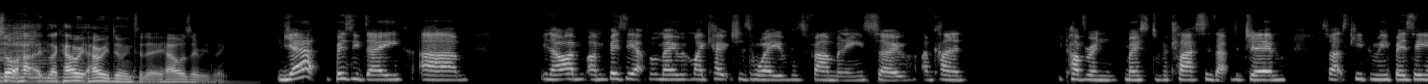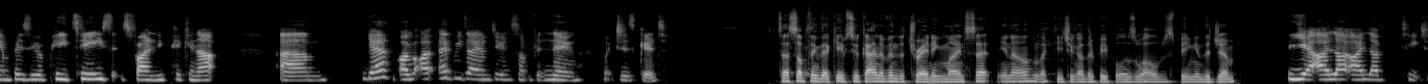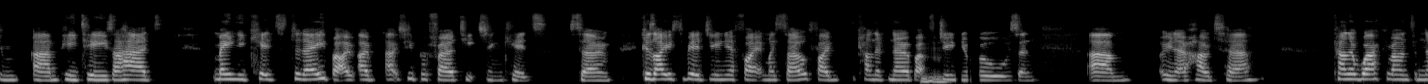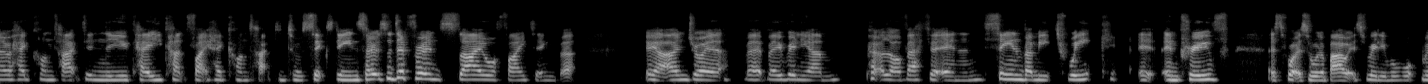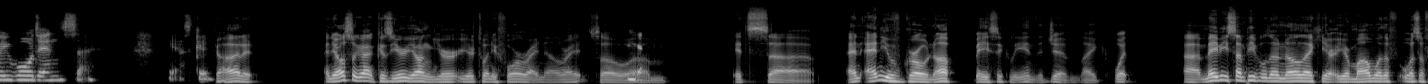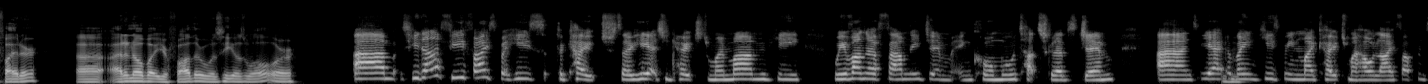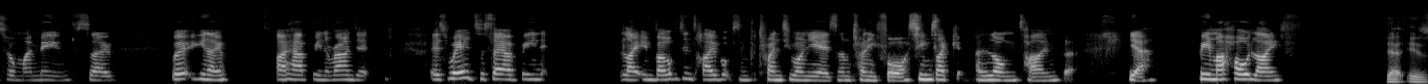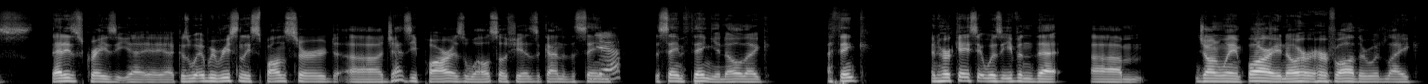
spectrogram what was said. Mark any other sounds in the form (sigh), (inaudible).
So, how, like, how are, how are you doing today? How is everything? Yeah, busy day. Um, you know, I'm I'm busy at the moment. My coach is away with his family, so I'm kind of covering most of the classes at the gym. So that's keeping me busy and busy with PTs. It's finally picking up. Um, yeah, I'm, I, every day I'm doing something new, which is good. Is that something that keeps you kind of in the training mindset? You know, like teaching other people as well, just being in the gym. Yeah, I love I love teaching um, PTs. I had mainly kids today, but I, I actually prefer teaching kids. So because I used to be a junior fighter myself, I kind of know about mm-hmm. the junior rules and um, you know how to kind of work around for no head contact in the UK. You can't fight head contact until 16, so it's a different style of fighting. But yeah, I enjoy it. They, they really um put a lot of effort in, and seeing them each week it improve. That's what it's all about. It's really re- rewarding. So yeah, it's good. Got it. And you also got because you're young. You're you're 24 right now, right? So yeah. um, it's uh, and and you've grown up basically in the gym. Like what uh, maybe some people don't know. Like your your mom was a, was a fighter. Uh, I don't know about your father. Was he as well, or? Um, he done a few fights, but he's the coach. So he actually coached my mum. He we run a family gym in Cornwall, Touch Gloves Gym, and yeah, mm-hmm. I mean he's been my coach my whole life up until my move. So, but you know, I have been around it. It's weird to say I've been like involved in Thai boxing for 21 years and I'm 24. Seems like a long time, but yeah, been my whole life that is that is crazy. Yeah, yeah, yeah. Because we, we recently sponsored uh Jazzy Parr as well, so she has kind of the same yeah. the same thing. You know, like I think in her case it was even that um John Wayne Parr, you know, her her father would like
